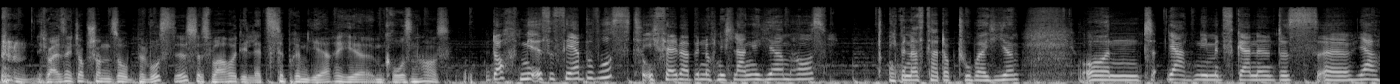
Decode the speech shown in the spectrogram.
ich weiß nicht, ob schon so bewusst ist, es war heute die letzte Premiere hier im Großen Haus. Doch, mir ist es sehr bewusst. Ich selber bin noch nicht lange hier am Haus. Ich bin erst seit Oktober hier und ja, nehme jetzt gerne das äh, ja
